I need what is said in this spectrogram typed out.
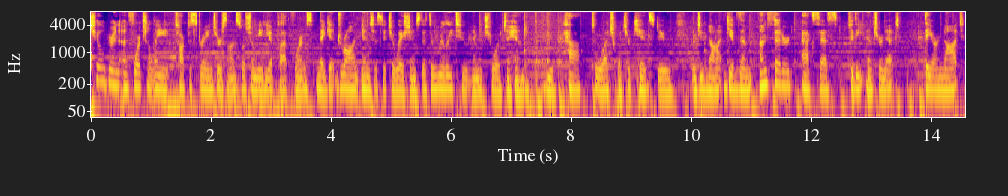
Children, unfortunately, talk to strangers on social media platforms and they get drawn into situations that they're really too immature to handle. You have to watch what your kids do and do not give them unfettered access to the internet. They are not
